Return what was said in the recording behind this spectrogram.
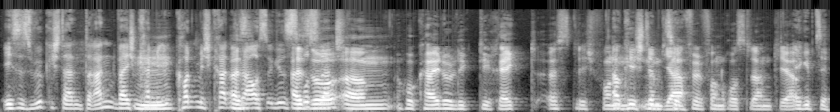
Ist es wirklich dann dran? Weil ich kann, Mhm. konnte mich gerade nicht mehr aus. Ist also Russland? ähm, Hokkaido liegt direkt östlich von Okay, stimmt, einem ja. Zipfel von Russland, ja. Ergibt Sinn.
